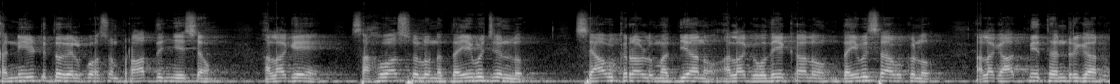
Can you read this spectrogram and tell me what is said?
కన్నీటితో వీళ్ళ కోసం ప్రార్థన చేశాం. అలాగే సహవాసులు ఉన్న దైవజనులు సేవకురాళ్ళు మధ్యాహ్నం అలాగే ఉదయకాలం దైవ సేవకులు అలాగే ఆత్మీయ తండ్రి గారు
